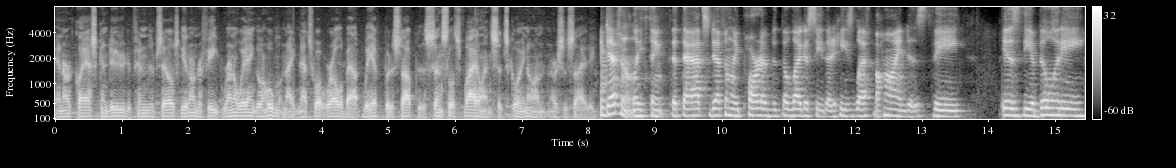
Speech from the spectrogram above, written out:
in our class can do to defend themselves, get on their feet, run away, and go home at night, and that's what we're all about. We have to put a stop to the senseless violence that's going on in our society. I definitely think that that's definitely part of the legacy that he's left behind is the is the ability,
